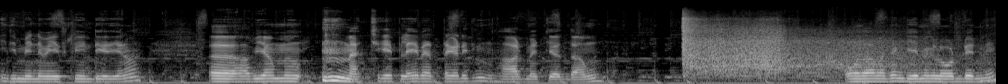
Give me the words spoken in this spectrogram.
ඉතින් මෙන්න මේ ස්ක්‍රීන්ටික තියෙනවා. අපියම් මැච්චගේ පලේ පැත්තකට. ඉතින් හාඩ් මැච්චයක් දාමු. ඕදා මචන් ගේම එක ලෝඩ් දෙන්නේ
